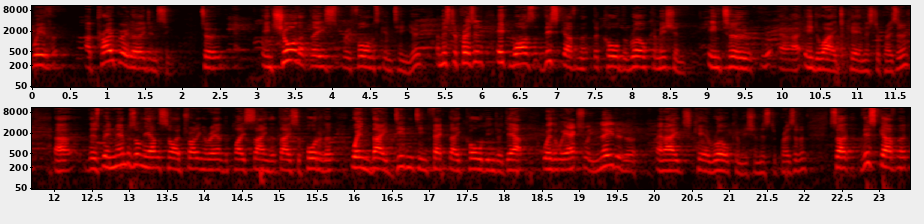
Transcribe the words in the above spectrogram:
with appropriate urgency to ensure that these reforms continue. And, Mr President, it was this government that called the Royal Commission into, uh, into aged care, Mr President. Uh, there's been members on the other side trotting around the place saying that they supported it when they didn't. In fact, they called into doubt whether we actually needed a, an aged care royal commission, Mr President. So this government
